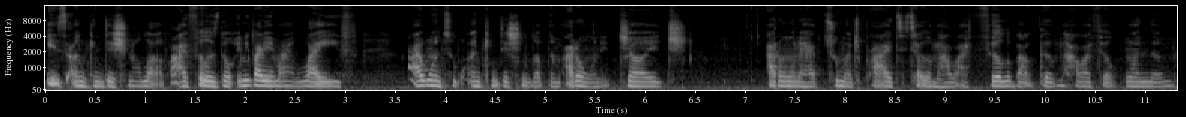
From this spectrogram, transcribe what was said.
is unconditional love. I feel as though anybody in my life, I want to unconditionally love them. I don't want to judge. I don't want to have too much pride to tell them how I feel about them, how I feel on them.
